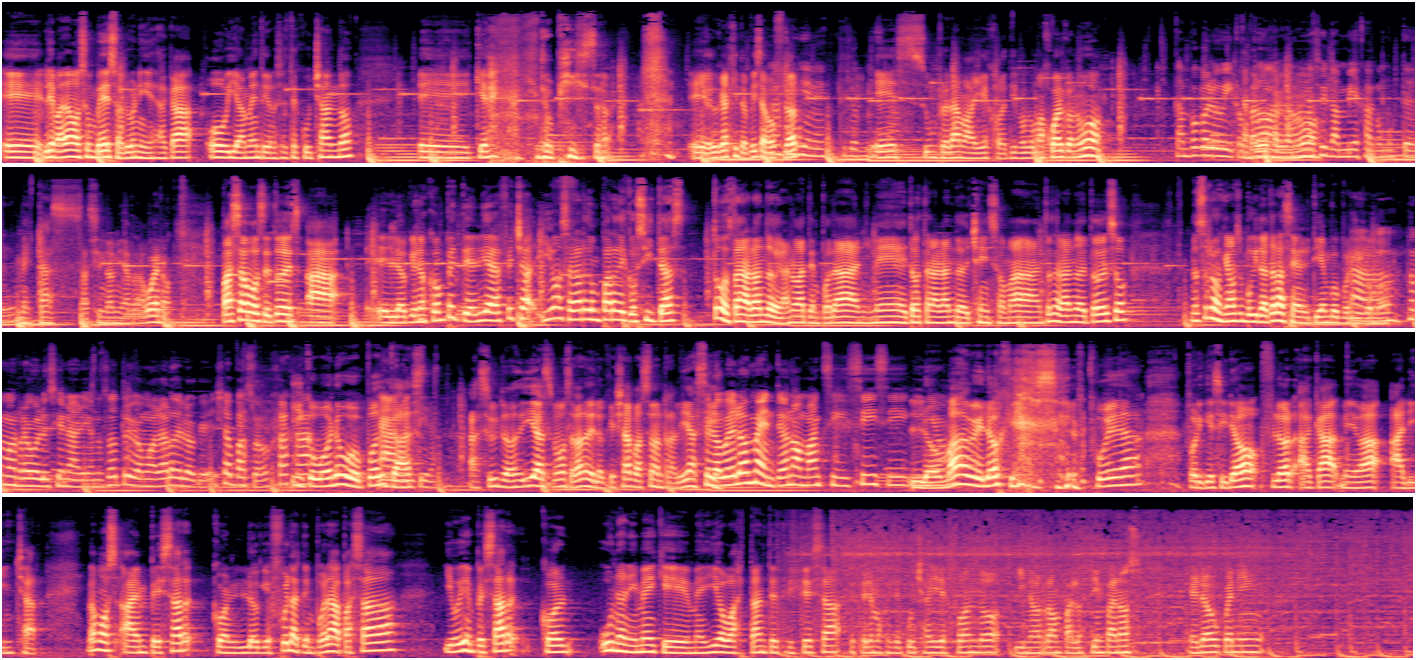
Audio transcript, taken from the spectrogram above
Eh, le mandamos un beso a Luni desde acá, obviamente que nos esté escuchando. Eh, que venga Quito Pizza. Eh, ¿ubicás Quito Pizza vos, No Flor? quién es. Es un programa viejo, tipo como a jugar con Hugo. Tampoco lo ubico, ¿Tampoco perdón. No, no soy tan vieja como ustedes. Me estás haciendo mierda. Bueno, pasamos entonces a eh, lo que nos compete en el día de la fecha y vamos a hablar de un par de cositas. Todos están hablando de la nueva temporada de anime, todos están hablando de Chainsaw Man, todos están hablando de todo eso. Nosotros nos quedamos un poquito atrás en el tiempo porque Claro, como... somos revolucionarios. Nosotros íbamos a hablar de lo que ya pasó. Y como no hubo podcast mentira. hace unos días, vamos a hablar de lo que ya pasó en realidad. Sí, Pero velozmente, ¿o no, Maxi? Sí, sí. lo más veloz que se pueda, porque si no, Flor acá me va a linchar. Vamos a empezar con lo que fue la temporada pasada y voy a empezar con un anime que me dio bastante tristeza. Esperemos que se escuche ahí de fondo y no rompa los tímpanos. El opening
